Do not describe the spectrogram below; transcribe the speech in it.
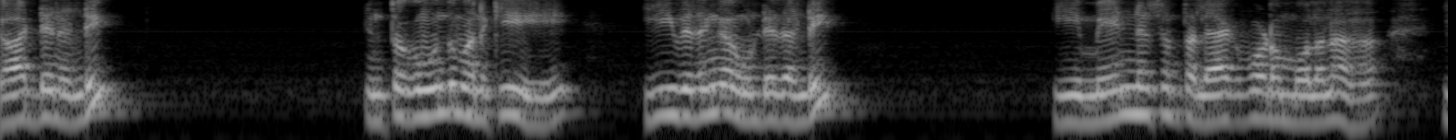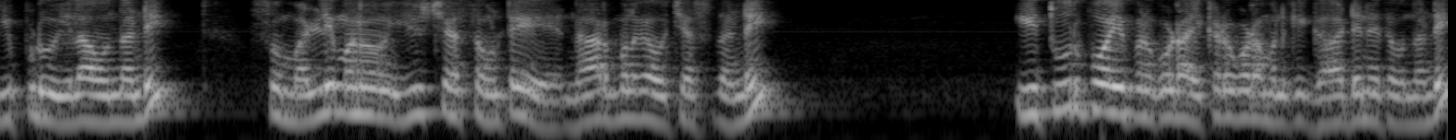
గార్డెన్ అండి. ఇంతకుముందు మనకి ఈ విధంగా ఉండేదండి. ఈ మెయింటెనెన్స్ అంతా లేకపోవడం వలన ఇప్పుడు ఇలా ఉందండి. సో మళ్ళీ మనం యూజ్ చేస్తూ ఉంటే నార్మల్గా వచ్చేస్తుందండి. ఈ తూర్పు వైపున కూడా ఇక్కడ కూడా మనకి గార్డెన్ అయితే ఉందండి.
